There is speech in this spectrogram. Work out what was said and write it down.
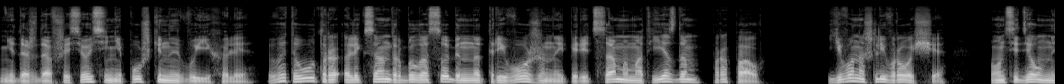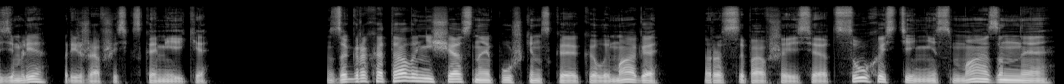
Не дождавшись осени, Пушкины выехали. В это утро Александр был особенно тревожен и перед самым отъездом пропал. Его нашли в роще. Он сидел на земле, прижавшись к скамейке. Загрохотала несчастная пушкинская колымага, рассыпавшаяся от сухости, несмазанная,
